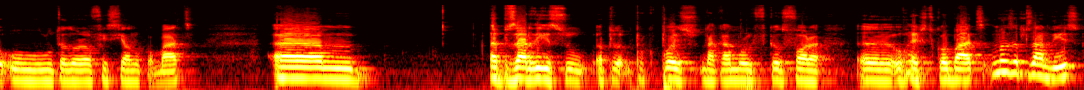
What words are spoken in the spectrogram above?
o, lutador oficial no combate. Um, apesar disso, porque depois Nakamura ficou de fora uh, o resto do combate, mas apesar disso,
